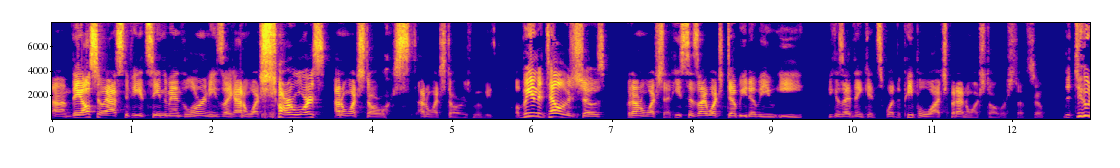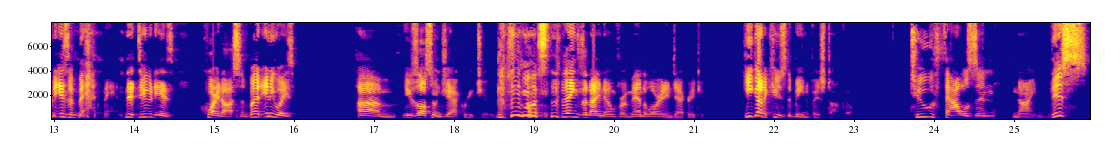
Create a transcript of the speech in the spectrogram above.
um, they also asked if he had seen The Mandalorian. He's like, I don't watch Star Wars. I don't watch Star Wars. I don't watch Star Wars movies. I'll be in their television shows, but I don't watch that. He says, I watch WWE because I think it's what the people watch, but I don't watch Star Wars stuff. So the dude is a madman. The dude is quite awesome. But anyways, um, he was also in Jack Reacher. Those are Most of the things that I know from Mandalorian and Jack Reacher. He got accused of being a fish taco. 2009. This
